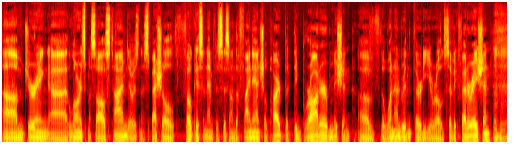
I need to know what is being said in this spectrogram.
Um, during uh, Laurence Msall's time, there was an especial focus and emphasis on the financial part, but the broader mission of the 130 year old Civic Federation mm-hmm.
